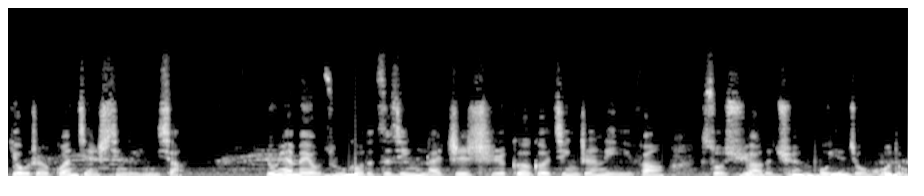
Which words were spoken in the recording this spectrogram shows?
有着关键性的影响。永远没有足够的资金来支持各个竞争利益方。所需要的全部研究活动，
